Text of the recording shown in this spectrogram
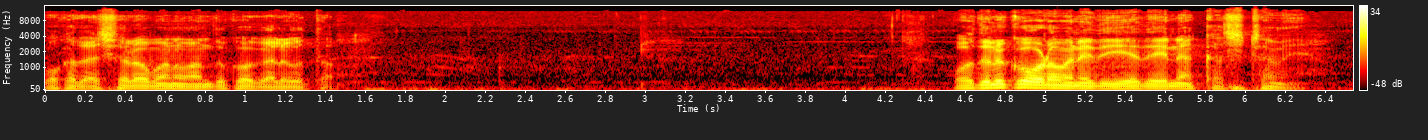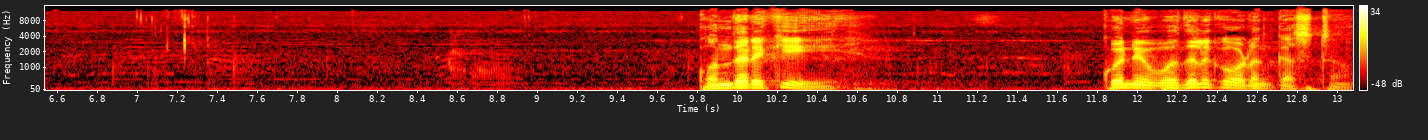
ఒక దశలో మనం అందుకోగలుగుతాం. వదులుకోవడం అనేది ఏదైనా కష్టమే. కొందరికి కొన్ని వదులుకోవడం కష్టం.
